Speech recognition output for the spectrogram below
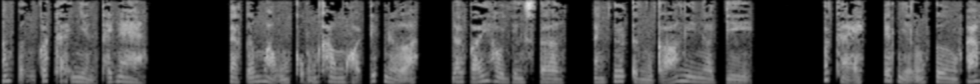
hắn vẫn có thể nhìn thấy nàng. Là tử mộng cũng không hỏi tiếp nữa, đối với Hồ Dương Sơn, nàng chưa từng có nghi ngờ gì. Có thể đem những phương pháp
